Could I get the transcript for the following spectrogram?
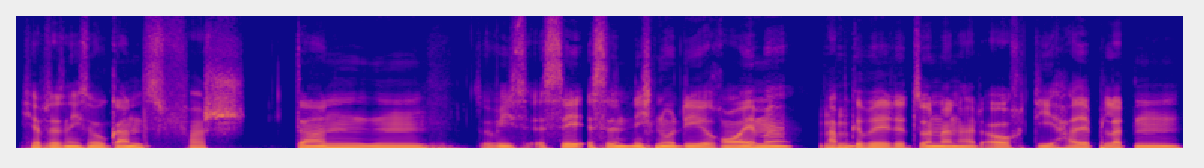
Ich habe das nicht so ganz verstanden, so wie ich es sehe. Es sind nicht nur die Räume Mhm. abgebildet, sondern halt auch die Hallplatten,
